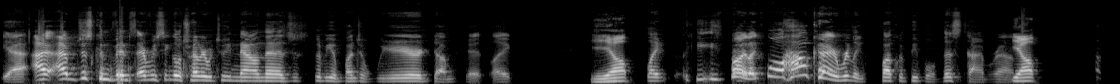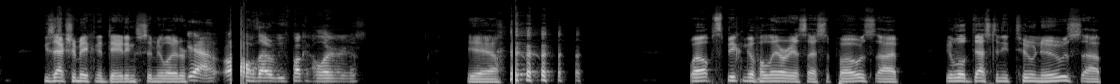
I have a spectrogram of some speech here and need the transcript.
yeah, I, I'm just convinced every single trailer between now and then is just gonna be a bunch of weird, dumb shit. Like, yep like he, he's probably like, well, how can I really fuck with people this time around? yep he's actually making a dating simulator Yeah. Oh, that would be fucking hilarious. yeah well speaking of hilarious i suppose uh we have a little destiny 2 news uh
